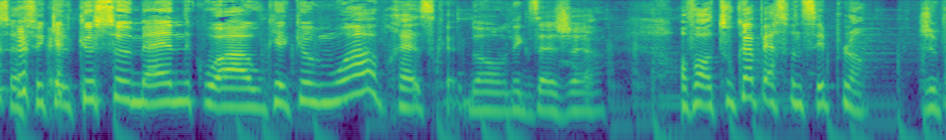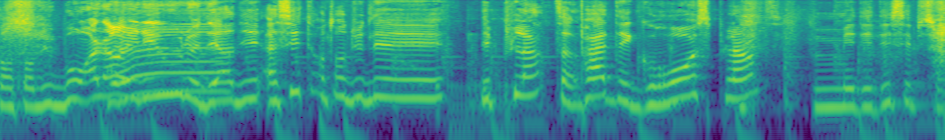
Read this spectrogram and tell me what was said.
Ça fait quelques semaines, quoi, ou quelques mois presque. Non, on exagère. Enfin, en tout cas, personne s'est plaint. J'ai pas entendu. Bon, alors, il est où le dernier? Ah si, t'as entendu des, des plaintes? Pas des grosses plaintes, mais des déceptions.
